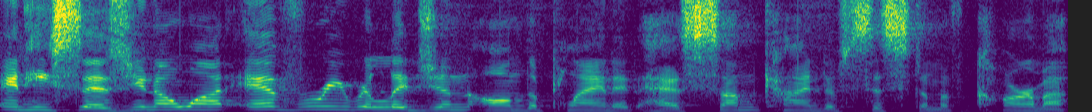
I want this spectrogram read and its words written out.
and he says, "You know what? Every religion on the planet has some kind of system of karma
